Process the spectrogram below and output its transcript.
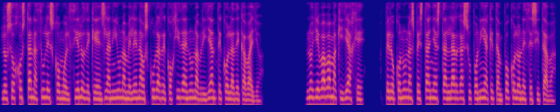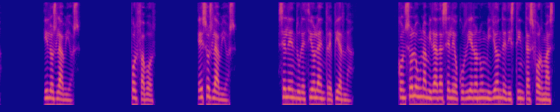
los ojos tan azules como el cielo de Queensland y una melena oscura recogida en una brillante cola de caballo. No llevaba maquillaje, pero con unas pestañas tan largas suponía que tampoco lo necesitaba. ¿Y los labios? Por favor. Esos labios. Se le endureció la entrepierna. Con solo una mirada se le ocurrieron un millón de distintas formas,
